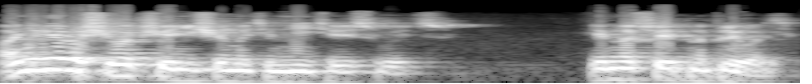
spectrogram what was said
А неверующие вообще ничем этим не интересуются. Им на все это наплевать.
